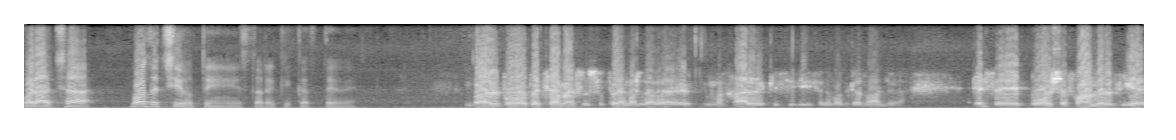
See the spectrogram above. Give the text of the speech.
बड़ा अच्छा बहुत अच्छे होते हैं इस तरह के करते हुए। बस बहुत अच्छा महसूस होता है मतलब हर किसी की खिदमत करना जो है ऐसे बहुत शफा मिलती है।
